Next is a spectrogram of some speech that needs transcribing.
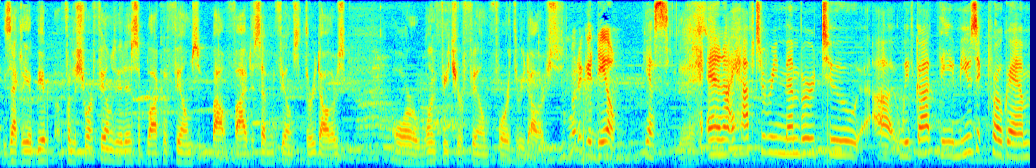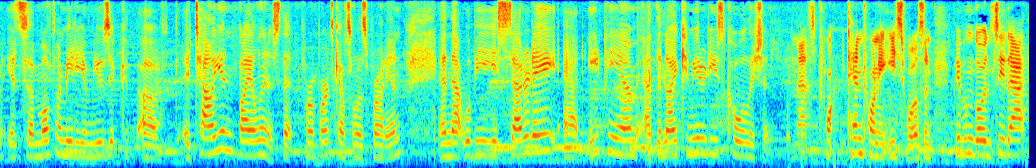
exactly. It'll be a- for the short films, it is a block of films, about five to seven films, $3, or one feature film for $3. What a good deal. Yes. is. And I have to remember to, uh, we've got the music program. It's a multimedia music uh, Italian violinist that Pahrump Arts Council has brought in. And that will be Saturday at 8 p.m. at the Nye Communities Coalition. And that's tw- 1020 East Wilson. People can go and see that.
